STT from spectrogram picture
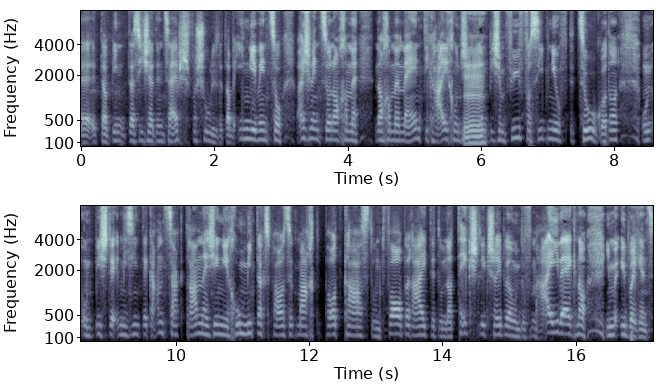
äh, da bin, das ist ja dann selbst verschuldet. Aber irgendwie, wenn du so, weißt, wenn so nach einem, nach einem Montag heimkommst, mm. bist du um 5 vor 7 auf dem Zug, oder? Und, und bist de, wir sind den ganzen Tag dran, hast irgendwie kaum Mittagspause gemacht, Podcast und vorbereitet und noch Texte geschrieben und auf dem Heimweg noch, im, übrigens,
